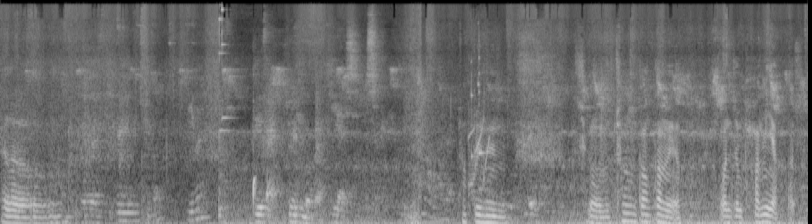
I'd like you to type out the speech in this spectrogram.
Hello. 밖에는 지금 엄청 깜깜해요. 완전 밤이야. 아주.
